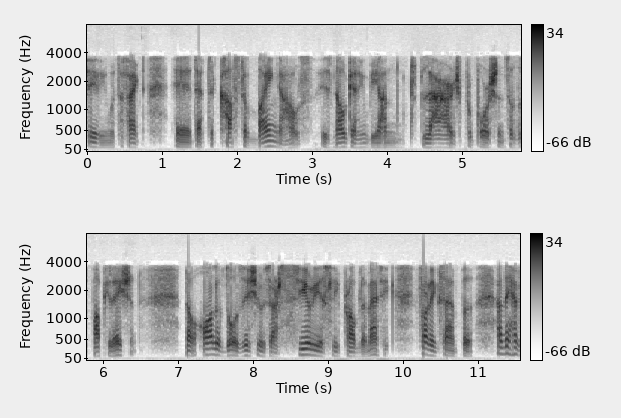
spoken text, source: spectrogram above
dealing with the fact uh, that the cost of buying a house is now getting beyond large proportions of the population. Now, all of those issues are seriously problematic. For example, and they have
